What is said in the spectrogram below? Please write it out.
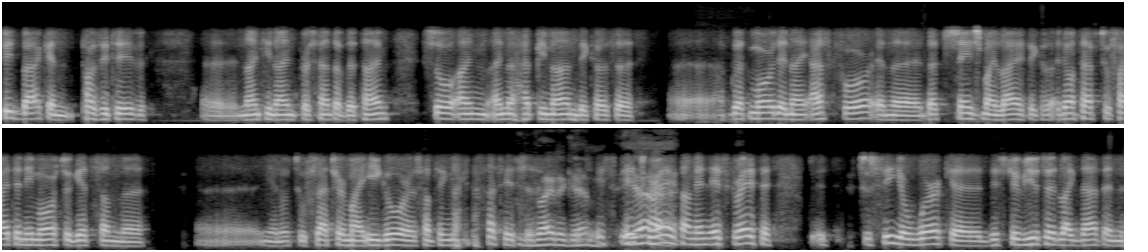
feedback and positive uh, 99% of the time. So I'm I'm a happy man because uh, uh, I've got more than I asked for, and uh, that's changed my life because I don't have to fight anymore to get some. Uh, uh, you know, to flatter my ego or something like that. It's just, right again. It's, it's, it's yeah. great. I mean, it's great to see your work uh, distributed like that and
